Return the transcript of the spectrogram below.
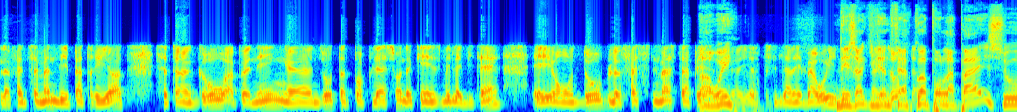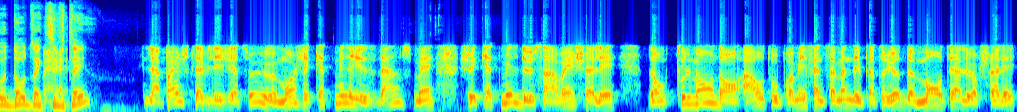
La fin de semaine des Patriotes. C'est un gros happening. Euh, nous autres, notre population est de 15 000 habitants et on double facilement cette. Ah oui? Ben oui. Des gens qui viennent faire quoi? Pour la pêche ou d'autres ben, activités? La pêche, la villégiature, moi j'ai 4000 résidences, mais j'ai 4220 chalets. Donc tout le monde a hâte au premier fin de semaine des Patriotes de monter à leur chalet.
